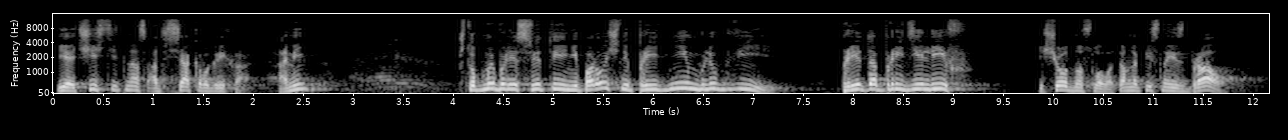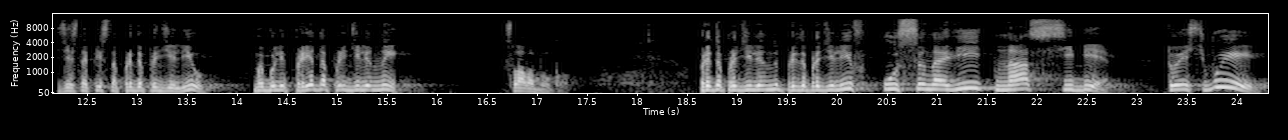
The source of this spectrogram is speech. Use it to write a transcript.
и очистить нас от всякого греха. Аминь. Чтобы мы были святы и непорочны пред Ним в любви, предопределив, еще одно слово, там написано «избрал», здесь написано «предопределил», мы были предопределены, слава Богу. Предопределив усыновить нас себе. То есть вы,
